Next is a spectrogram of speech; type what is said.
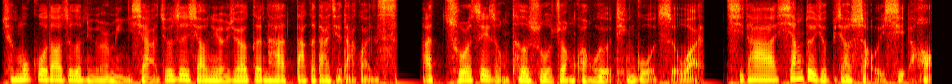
全部过到这个女儿名下，就这小女儿就要跟他大哥大姐打官司啊。除了这种特殊的状况我有听过之外，其他相对就比较少一些哈。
